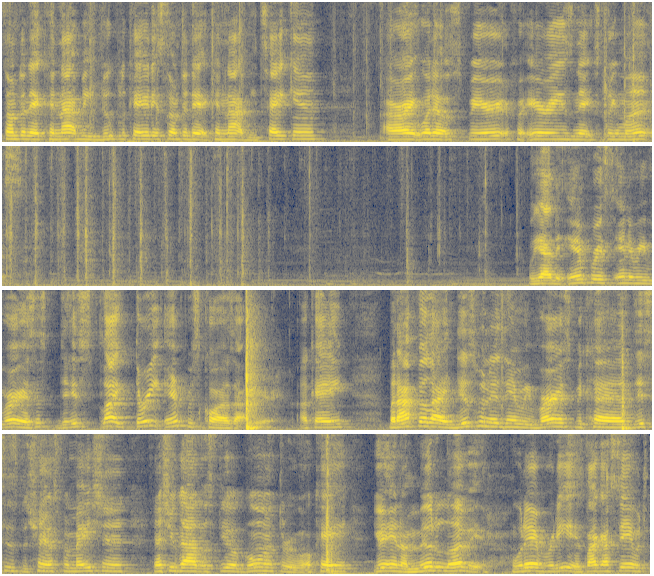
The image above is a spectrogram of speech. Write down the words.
Something that cannot be duplicated. Something that cannot be taken. All right, what else, Spirit, for Aries next three months? We got the Empress in the reverse. It's, it's like three Empress cards out here, okay? But I feel like this one is in reverse because this is the transformation that you guys are still going through, okay? You're in the middle of it, whatever it is. Like I said,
